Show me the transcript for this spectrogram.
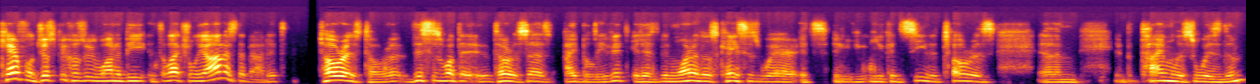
careful just because we want to be intellectually honest about it. Torah is Torah. This is what the Torah says. I believe it. It has been one of those cases where it's you, you can see the Torah's um, timeless wisdom,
